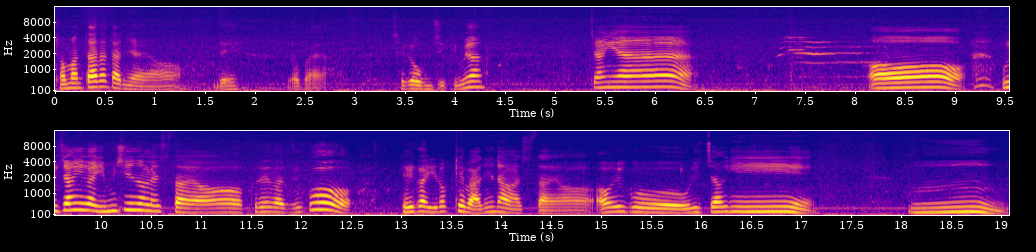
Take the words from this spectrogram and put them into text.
저만 따라다녀요. 네, 여봐요. 제가 움직이면 짱이야. 어, 우리 짱이가 임신을 했어요. 그래가지고 배가 이렇게 많이 나왔어요. 어이구, 우리 짱이. 음,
